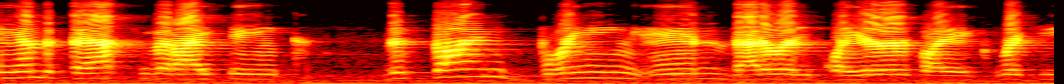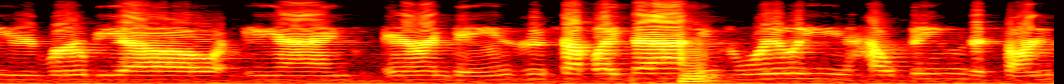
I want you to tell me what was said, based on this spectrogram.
and the fact that I think the Suns bringing in veteran players like Ricky Rubio and Aron Baynes and stuff like that is Mm. really helping the Suns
